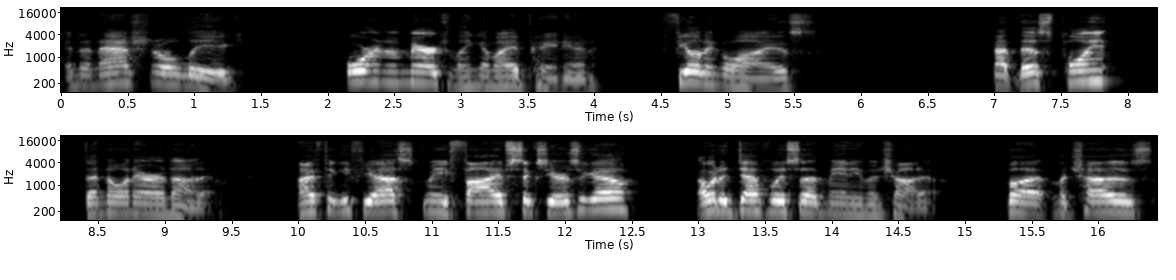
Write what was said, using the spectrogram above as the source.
in the National League or in the American League, in my opinion, fielding wise, at this point, than Nolan Arenado. I think if you asked me five, six years ago, I would have definitely said Manny Machado. But Machado's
